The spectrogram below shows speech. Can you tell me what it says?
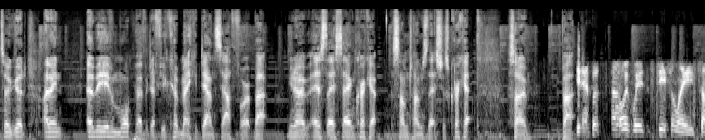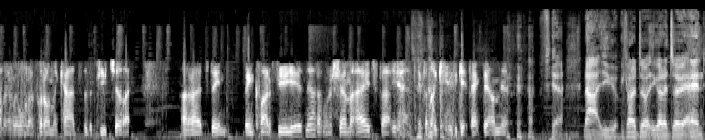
Too good. I mean, it would be even more perfect if you could make it down south for it, but, you know, as they say in cricket, sometimes that's just cricket. So, but, Yeah, but uh, we- we're it's definitely something we want to put on the cards for the future. Like, I don't know, it's been been quite a few years now. I don't want to show my age, but yeah, definitely keen to get back down there. yeah, nah, you, you gotta do what you gotta do, and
